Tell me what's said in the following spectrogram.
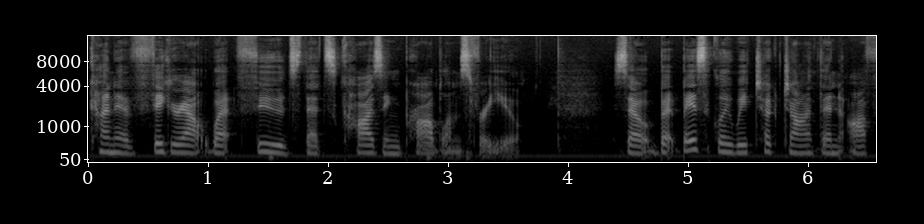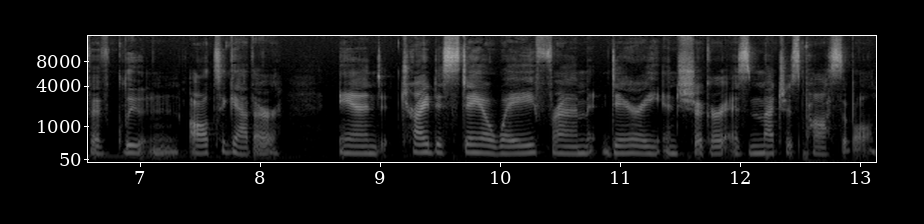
kind of figure out what foods that's causing problems for you. So, but basically we took Jonathan off of gluten altogether and tried to stay away from dairy and sugar as much as possible.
